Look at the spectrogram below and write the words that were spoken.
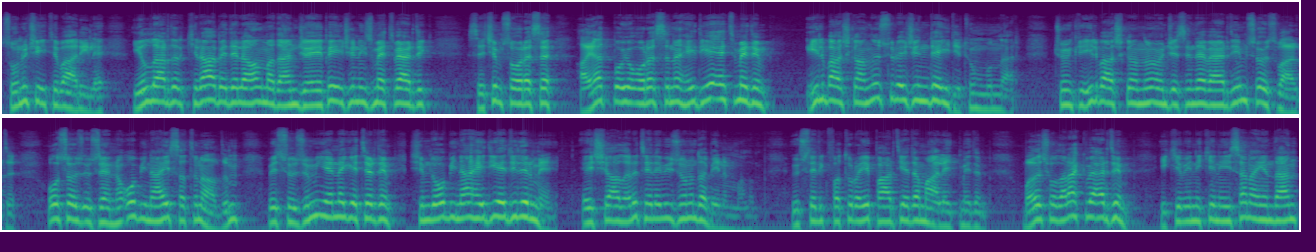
Sonuç itibariyle yıllardır kira bedeli almadan CHP için hizmet verdik. Seçim sonrası hayat boyu orasını hediye etmedim. İl başkanlığı sürecindeydi tüm bunlar. Çünkü il başkanlığı öncesinde verdiğim söz vardı. O söz üzerine o binayı satın aldım ve sözümü yerine getirdim. Şimdi o bina hediye edilir mi? Eşyaları, televizyonu da benim malım. Üstelik faturayı partiye de mal etmedim. Bağış olarak verdim. 2002 Nisan ayından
